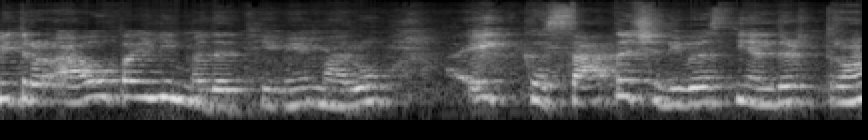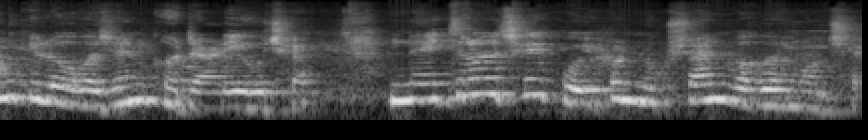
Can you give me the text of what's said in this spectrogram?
મિત્રો, આ ઉપાયની મદદથી મેં મારું એક સાત જ દિવસની અંદર ત્રણ કિલો વજન ઘટાડ્યું છે. નેચરલ છે, કોઈ પણ નુકસાન વગરનો છે.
